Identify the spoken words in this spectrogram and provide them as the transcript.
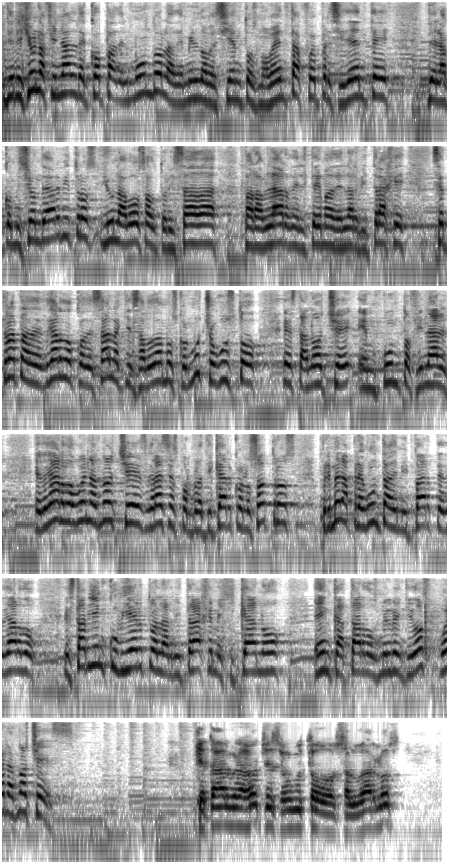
Dirigió una final de Copa del Mundo, la de 1990. Fue presidente de la Comisión de Árbitros y una voz autorizada para hablar del tema del arbitraje. Se trata de Edgardo Codesal, a quien saludamos con mucho gusto esta noche en punto final. Edgardo, buenas noches. Gracias por platicar con nosotros. Primera pregunta de mi parte, Edgardo. ¿Está bien cubierto el arbitraje mexicano en Qatar 2022? Buenas noches. ¿Qué tal? Buenas noches. Un gusto saludarlos.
